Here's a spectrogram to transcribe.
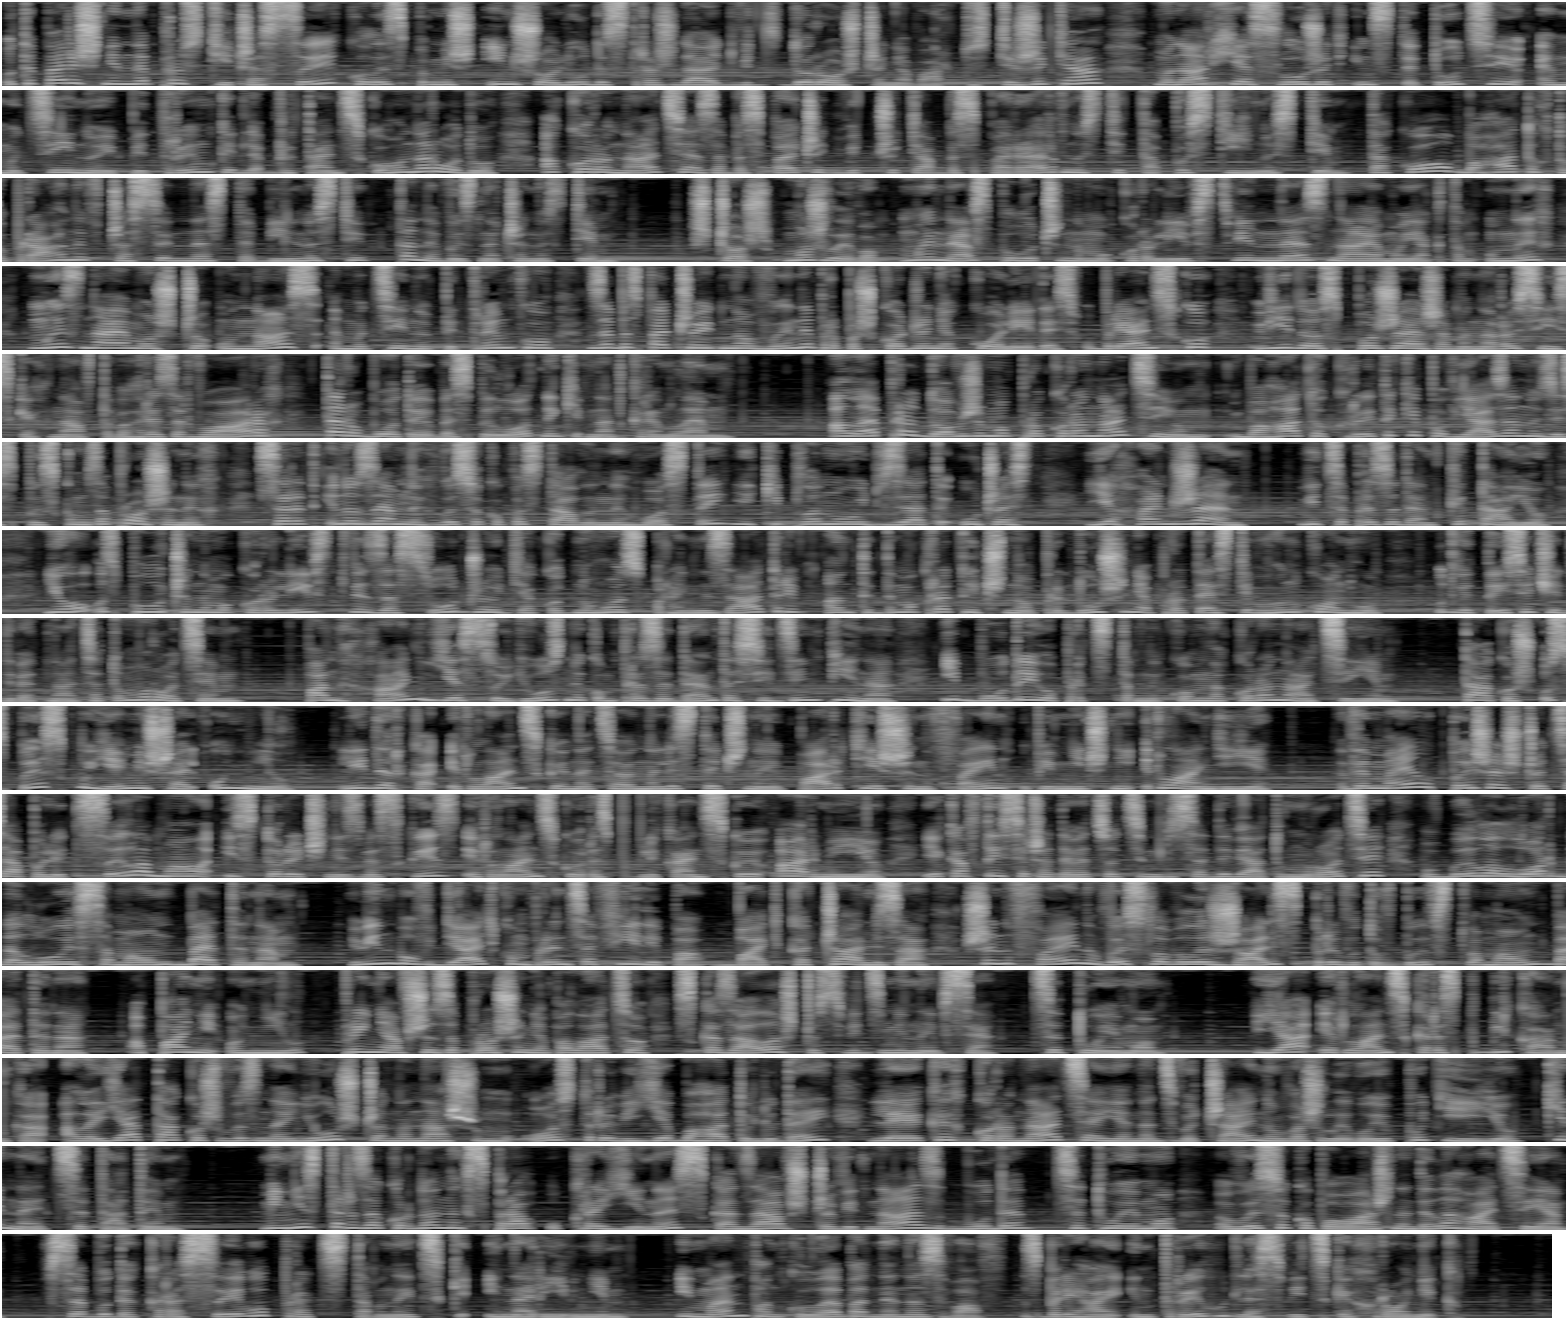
У теперішні непрості часи, коли з поміж іншого люди страждають від здорожчання вартості життя, монархія служить інституцією емоційної підтримки для британського народу, а коронація забезпечить відчуття безперервності та постійності. Такого багато хто прагне в часи нестабільності та невизначеності. Що ж, можливо, ми не в Сполученому Королівстві, не знаємо, як там у них. Ми знаємо, що у нас емоційну підтримку забезпечують новини про пошкодження колії десь у Брянську, відео з пожежами на російських нафтових резервуарах та роботою безпілотників над Кремлем. Але продовжимо про коронацію. Багато критики пов'язано зі списком запрошених. Серед іноземних високопоставлених гостей, які планують взяти участь, є Хань Чжен, віце-президент Китаю. Його у Сполученому Королівстві засуджують як одного з організаторів антидемократичного придушення протестів Гонконгу у 2019 році. Пан Хань є союзником президента Сі Цзіньпіна і буде його представником на коронації. Також у списку є Мішель О'Ніл, лідерка ірландської націоналістичної партії Шинн Фейн у північній Ірландії. The Mail пише, що ця політсила мала історичні зв'язки з ірландською республіканською армією, яка в 1979 році вбила лорда Луїса Маунтбеттена. Він був дядьком принца Філіпа, батька Чарльза. Шинфейн висловили жаль з приводу вбивства Маунтбеттена, А пані О'Ніл, прийнявши запрошення палацу, сказала, що світ змінився. Цитуємо. Я ірландська республіканка, але я також визнаю, що на нашому острові є багато людей, для яких коронація є надзвичайно важливою подією. Кінець цитати. Міністр закордонних справ України сказав, що від нас буде цитуємо високоповажна делегація. Все буде красиво, представницьке і на рівні. Імен пан Кулеба не назвав, зберігає інтригу для світських хронік.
